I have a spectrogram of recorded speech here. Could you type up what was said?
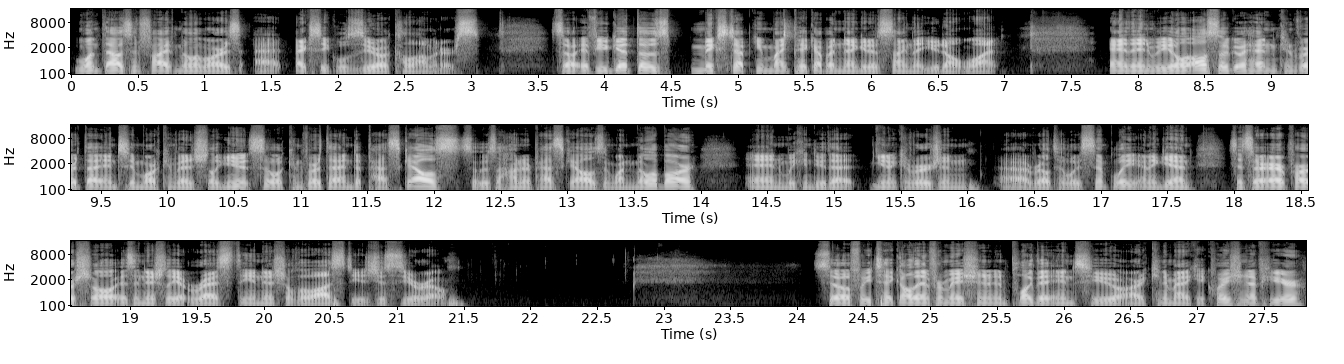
1005 millibars at x equals zero kilometers. So if you get those mixed up, you might pick up a negative sign that you don't want. And then we'll also go ahead and convert that into more conventional units. So we'll convert that into pascals. So there's 100 pascals in one millibar, and we can do that unit conversion uh, relatively simply. And again, since our air parcel is initially at rest, the initial velocity is just zero. So if we take all the information and plug that into our kinematic equation up here,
